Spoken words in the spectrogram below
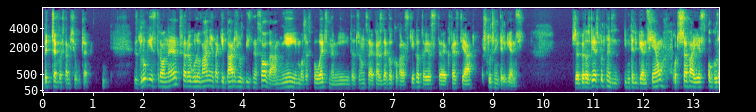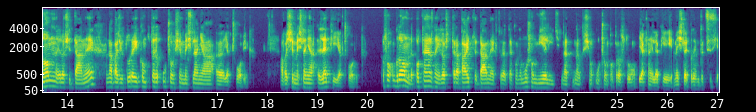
by czegoś tam się uczepił. Z drugiej strony przeregulowanie takie bardziej już biznesowe, a mniej może społeczne, mniej dotyczące każdego Kowalskiego, to jest e, kwestia sztucznej inteligencji. Żeby rozwijać sztuczną inteligencję, potrzeba jest ogromnej ilości danych, na bazie której komputery uczą się myślenia e, jak człowiek, a właściwie myślenia lepiej jak człowiek. To są ogromne, potężne ilości terabajty danych, które tak one muszą mielić, na, na się uczą po prostu jak najlepiej myśleć, podejmować decyzje.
